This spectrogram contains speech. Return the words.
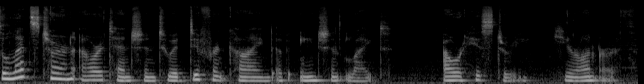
So let's turn our attention to a different kind of ancient light, our history here on Earth.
